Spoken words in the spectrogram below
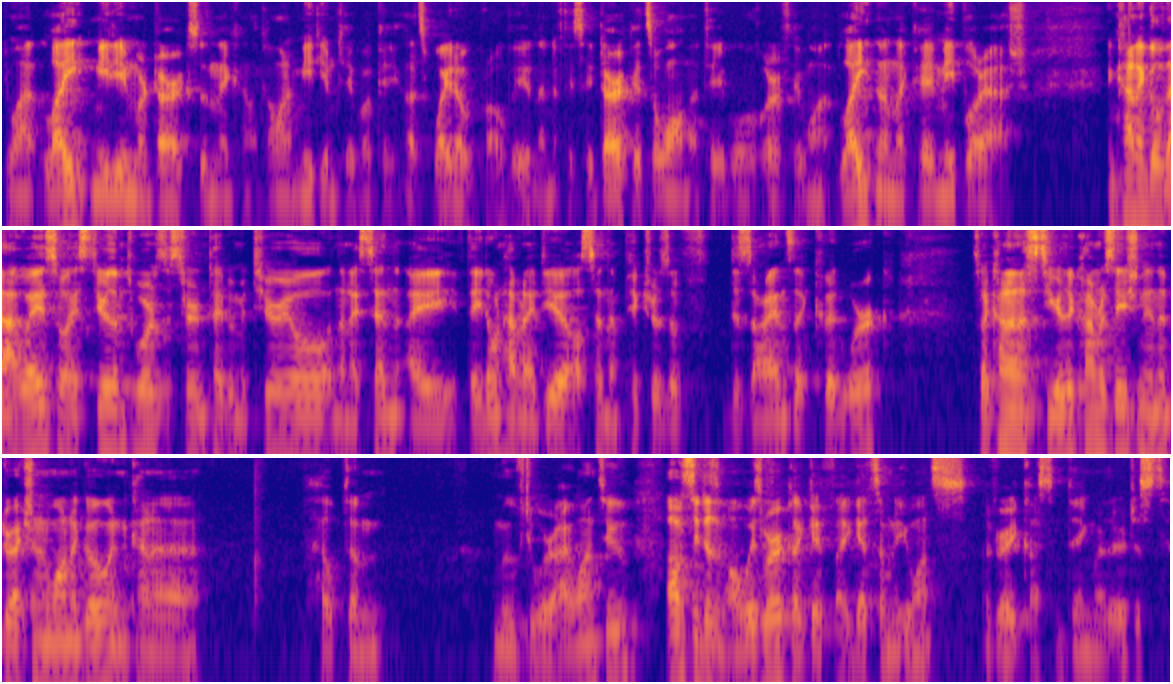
you want light, medium, or dark? So then they kind of like, I want a medium table. Okay, that's white oak probably. And then if they say dark, it's a walnut table. Or if they want light, then I'm like, okay, maple or ash and kind of go that way. So I steer them towards a certain type of material, and then I send. I if they don't have an idea, I'll send them pictures of designs that could work So I kind of steer the conversation in the direction I want to go and kind of help them move to where I want to. Obviously, it doesn't always work. Like if I get somebody who wants a very custom thing, whether just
